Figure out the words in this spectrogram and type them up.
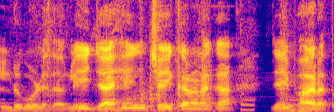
ಎಲ್ರಿಗೂ ಒಳ್ಳೆಯದಾಗಲಿ ಜೈ ಹಿಂದ್ ಜೈ ಕರ್ನಾಟಕ ಜೈ ಭಾರತ್.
